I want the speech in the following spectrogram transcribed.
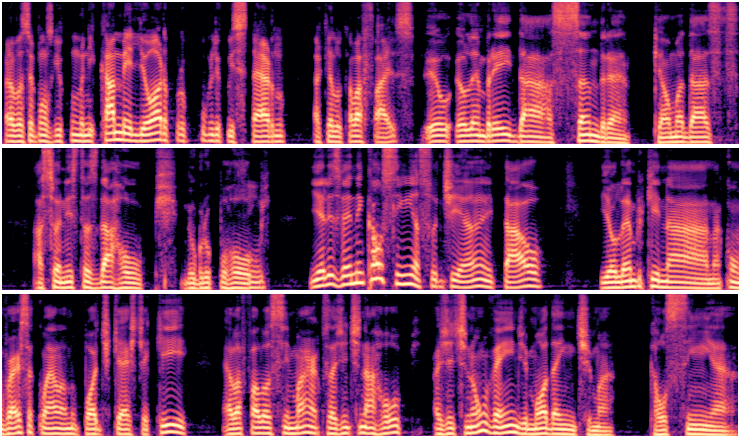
para você conseguir comunicar melhor para o público externo aquilo que ela faz. Eu, eu lembrei da Sandra, que é uma das acionistas da Hope, do grupo Hope. E eles vendem calcinha, sutiã e tal. E eu lembro que na, na conversa com ela no podcast aqui, ela falou assim: Marcos, a gente na Hope, a gente não vende moda íntima, calcinha.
